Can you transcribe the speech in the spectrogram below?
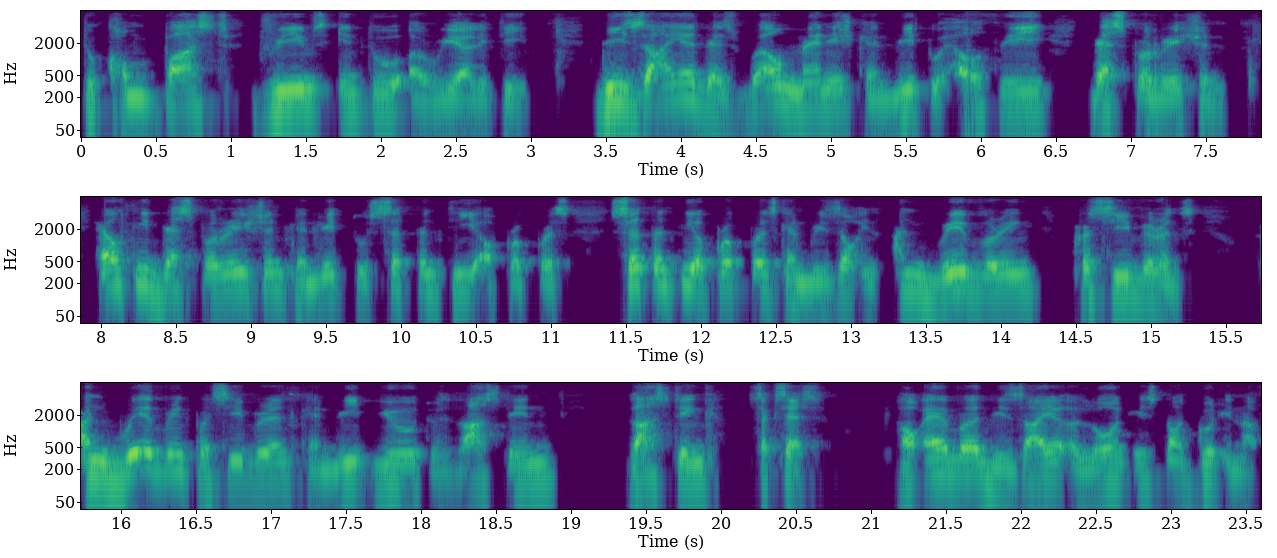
to combust dreams into a reality. Desire that's well managed can lead to healthy desperation. Healthy desperation can lead to certainty of purpose. Certainty of purpose can result in unwavering perseverance. Unwavering perseverance can lead you to lasting, lasting success. However, desire alone is not good enough.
